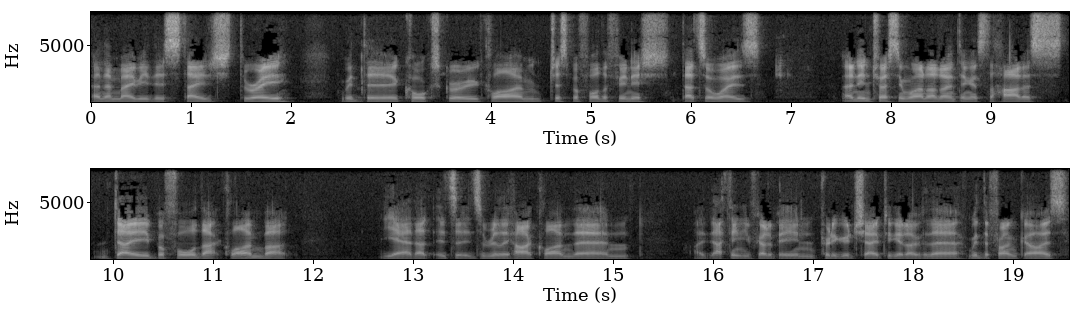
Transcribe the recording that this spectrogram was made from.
and then maybe this stage three with the corkscrew climb just before the finish. That's always an interesting one. I don't think it's the hardest day before that climb, but yeah, that it's a, it's a really hard climb there, and I, I think you've got to be in pretty good shape to get over there with the front guys.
